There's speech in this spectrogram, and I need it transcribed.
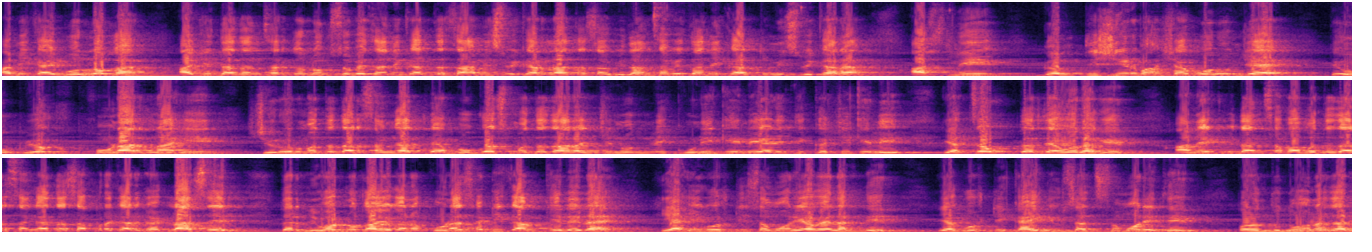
आम्ही काही बोललो का? अजितदादांसारखं लोकसभेचा निकाल जसा आम्ही स्वीकारला तसा विधानसभेचा निकाल तुम्ही स्वीकारा. असली गमतीशीर भाषा बोलून जे आहे ते उपयोग होणार नाही. शिरूर मतदारसंघातल्या बोगस मतदारांची नोंदणी कुणी केली आणि ती कशी केली याचं उत्तर द्यावं लागेल. अनेक विधानसभा मतदारसंघात असा प्रकार घडला असेल तर निवडणूक आयोगानं कोणासाठी काम केलेलं आहे याही गोष्टी समोर याव्या लागतील. या गोष्टी काही दिवसात समोर येतील परंतु दोन हजार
